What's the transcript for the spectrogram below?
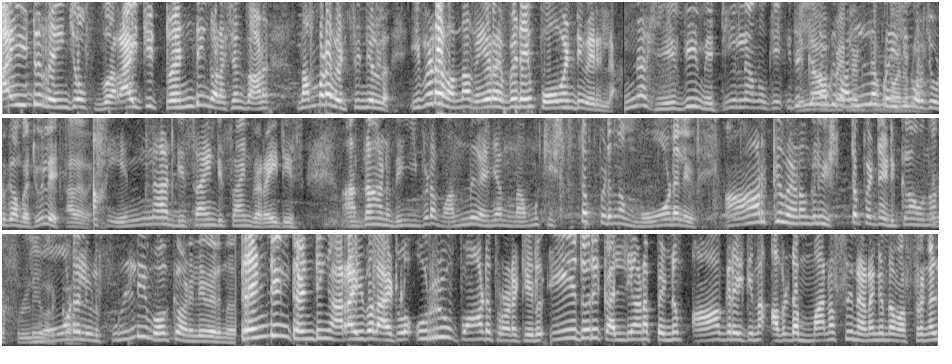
Wide range of variety trending collections ആണ് നമ്മുടെ വെഡ്സിന്റെ ഉള്ളത് ഇവിടെ വന്നാൽ വേറെ എവിടെയും പോവേണ്ടി വരില്ല. പിന്നെ ഹെവി മെറ്റീരിയൽ നോക്കി. ഇതൊക്കെ നമുക്ക് നല്ല പ്രൈസിൽ കുറച്ച് കൊടുക്കാൻ പറ്റും അല്ലേ. എന്നാ ഡിസൈൻ ഡിസൈൻ വെറൈറ്റീസ് അതാണിത്. ഇവിടെ വന്നു കഴിഞ്ഞാൽ നമുക്ക് ഇഷ്ടപ്പെടുന്ന മോഡലുകൾ ആർക്ക് വേണമെങ്കിലും ഇഷ്ടപ്പെട്ട് എടുക്കാവുന്ന മോഡലുകൾ ഫുള്ളി വർക്ക് ആണല്ലേ വരുന്നത്. ട്രെൻഡിങ് ട്രെൻഡിങ് അറൈവൽ ആയിട്ടുള്ള ഒരുപാട് പ്രൊഡക്റ്റുകൾ ഏതൊരു കല്യാണ പെണ്ണും ആഗ്രഹിക്കുന്ന അവരുടെ മനസ്സിനിണങ്ങുന്ന വസ്ത്രങ്ങൾ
